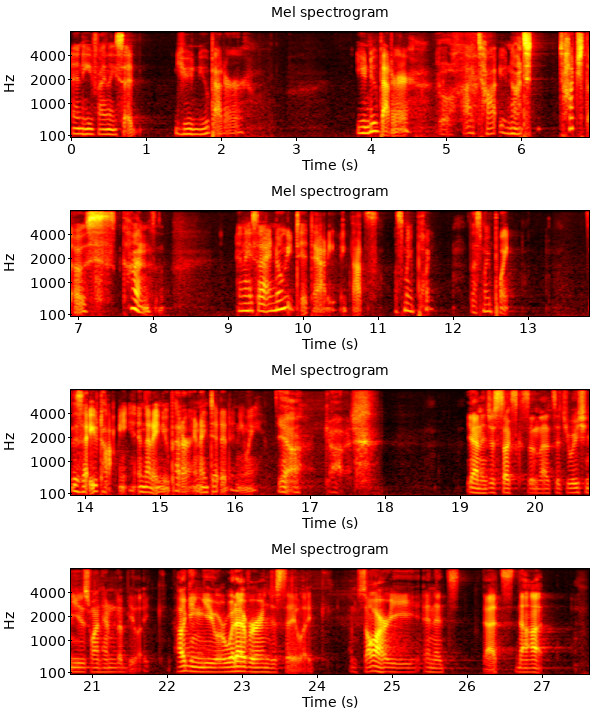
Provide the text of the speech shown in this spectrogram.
And he finally said, You knew better. You knew better. Ugh. I taught you not to touch those guns. And I said, I know you did, Daddy. Like that's that's my point. That's my point. Is that you taught me and that I knew better and I did it anyway. Yeah. God. Yeah, and it just sucks because in that situation, you just want him to be like hugging you or whatever, and just say like, "I'm sorry," and it's that's not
